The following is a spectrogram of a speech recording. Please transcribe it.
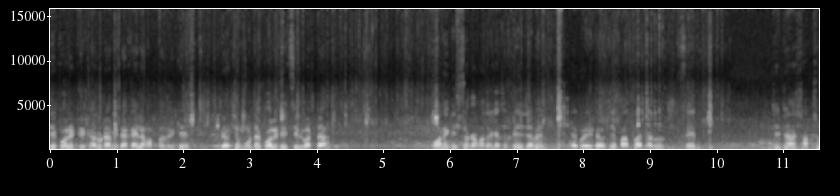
যে কোয়ালিটির খারুটা আমি দেখাইলাম আপনাদেরকে। এটা হচ্ছে মোটা কোয়ালিটির সিলভারটা অনেক স্টক আমাদের কাছে পেয়ে যাবেন। এরপর এটা হচ্ছে পাতলা খারুর সেট যেটা সাতশো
